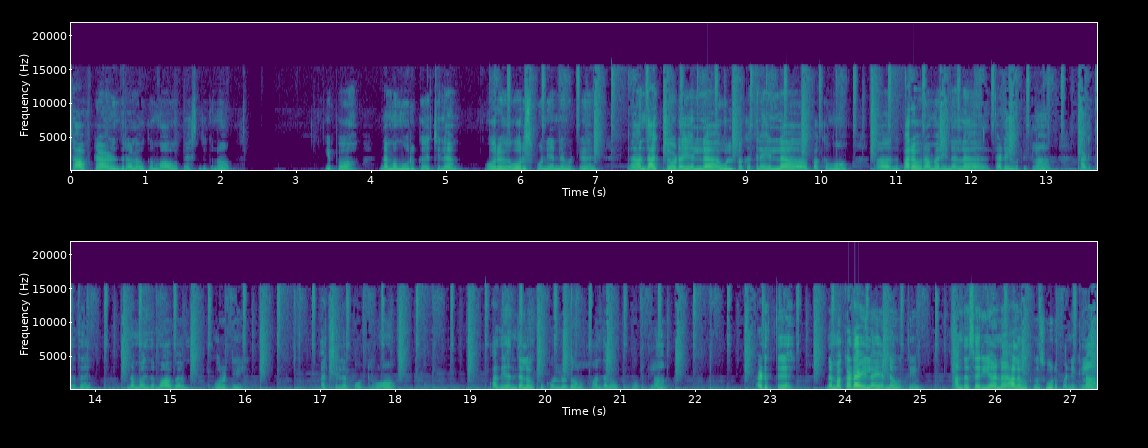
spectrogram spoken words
சாஃப்டாக அழுந்துற அளவுக்கு மாவு பிசைஞ்சிக்கணும். இப்போது நம்ம முறுக்கு அச்சில் ஒரு ஒரு ஸ்பூன் எண்ணெய் விட்டு அந்த அச்சோட எல்லா உள் பக்கத்தில் எல்லா பக்கமும் அது பரவுற மாதிரி நல்லா தடவி விட்டுக்கலாம். அடுத்தது நம்ம இந்த மாவை உருட்டி அச்சில் போட்டுருவோம். அது எந்த அளவுக்கு கொள்ளுதோ அந்த அளவுக்கு போட்டுக்கலாம். அடுத்து நம்ம கடாயில் எண்ணெய் ஊற்றி அந்த சரியான அளவுக்கு சூடு பண்ணிக்கலாம்.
